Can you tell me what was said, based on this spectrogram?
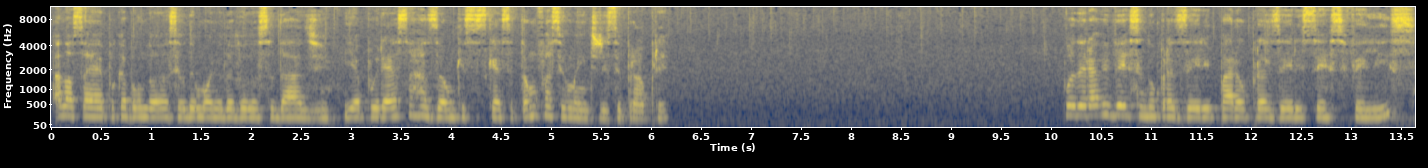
A nossa época abandona seu demônio da velocidade e é por essa razão que se esquece tão facilmente de si própria. Poderá viver-se no prazer e para o prazer e ser-se feliz?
